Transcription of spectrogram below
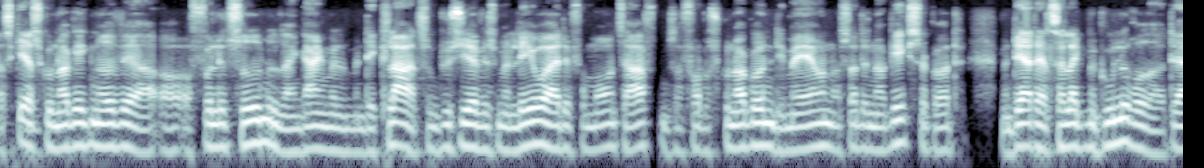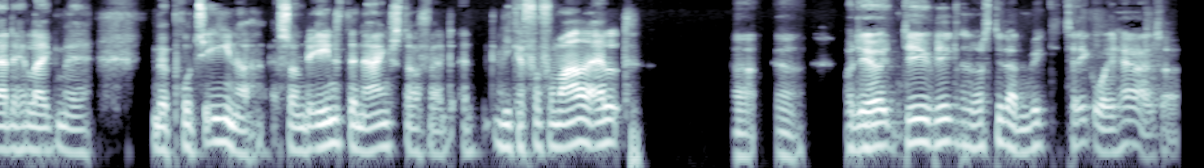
Der sker sgu nok ikke noget ved at, at, at få lidt sødemidler en gang imellem, men det er klart, som du siger, hvis man lever af det fra morgen til aften, så får du sgu nok ondt i maven, og så er det nok ikke så godt. Men det er det altså heller ikke med gulerødder, det er det heller ikke med, med proteiner, som det eneste næringsstof, at, at vi kan få for meget af alt. Ja, ja. Og det er jo, det er jo virkelig også det, der er den vigtige takeaway her, altså.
